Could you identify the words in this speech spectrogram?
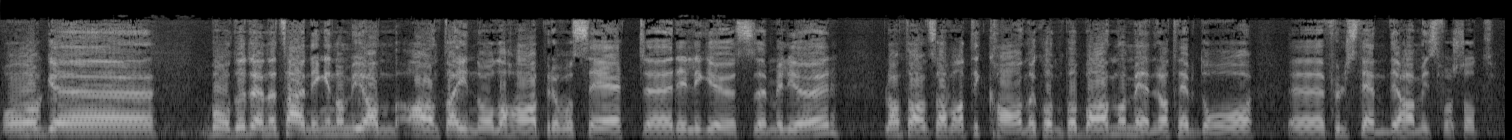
Og eh, både denne tegningen og mye annet av innholdet har provosert eh, religiøse miljøer. Annet har Vatikanet kommet på banen og mener at Hebdo eh, fullstendig har misforstått.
